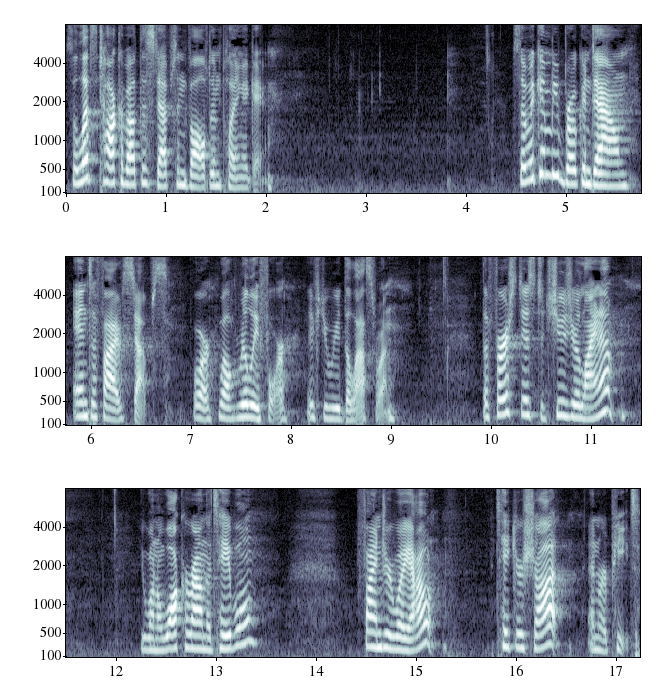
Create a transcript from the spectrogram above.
So let's talk about the steps involved in playing a game. So it can be broken down into five steps, or, well, really four, if you read the last one. The first is to choose your lineup. You want to walk around the table, find your way out, take your shot, and repeat.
